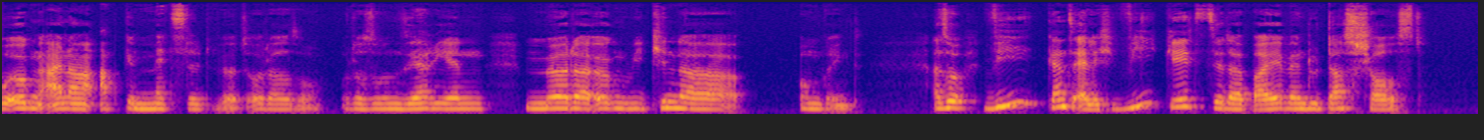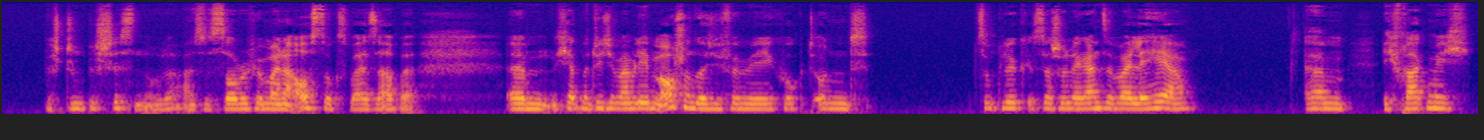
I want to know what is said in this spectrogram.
Wo irgendeiner abgemetzelt wird oder so. Oder so ein Serienmörder irgendwie Kinder umbringt. Also wie, ganz ehrlich, wie geht's dir dabei, wenn du das schaust? Bestimmt beschissen, oder? Also sorry für meine Ausdrucksweise, aber ähm, ich habe natürlich in meinem Leben auch schon solche Filme geguckt und zum Glück ist das schon eine ganze Weile her. Ähm, ich frage mich,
